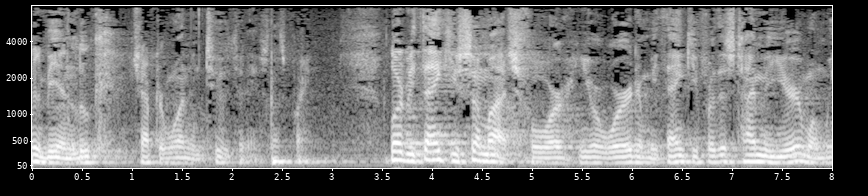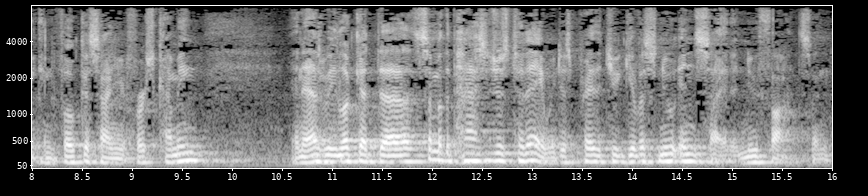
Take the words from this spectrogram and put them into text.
We're going to be in Luke chapter 1 and 2 today, so let's pray. Lord, we thank you so much for your word and we thank you for this time of year when we can focus on your first coming. And as we look at uh, some of the passages today, we just pray that you give us new insight and new thoughts and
